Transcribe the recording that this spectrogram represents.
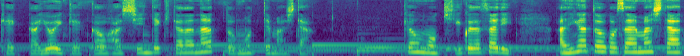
結果良い結果を発信できたらなと思ってました今日もお聴きくださりありがとうございました。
